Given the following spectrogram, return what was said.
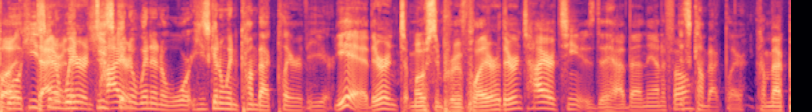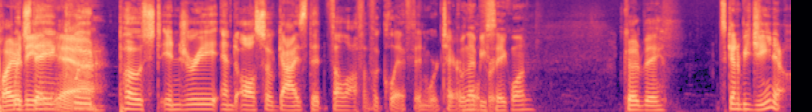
But well, he's going to win. their He's going to win an award. He's going to win comeback player of the year. Yeah, their ent- most improved player. Their entire team. Is they have that in the NFL? It's comeback player, comeback player. which the they yeah. include post injury and also guys that fell off of a cliff and were terrible. Wouldn't that be for- Saquon? Could be. It's going to be Geno.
